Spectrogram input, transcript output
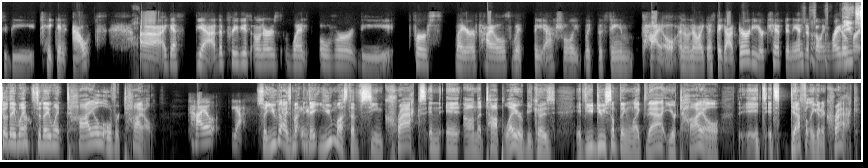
to be taken out. Wow. Uh, I guess, yeah, the previous owners went over the first layer of tiles with the actually like the same tile. I don't know. I guess they got dirty or chipped and they ended up going right They- over so it. they went so they went tile over tile. tile. Yes. So you guys, that you must have seen cracks in, in on the top layer because if you do something like that, your tile, it's it's definitely going to crack.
